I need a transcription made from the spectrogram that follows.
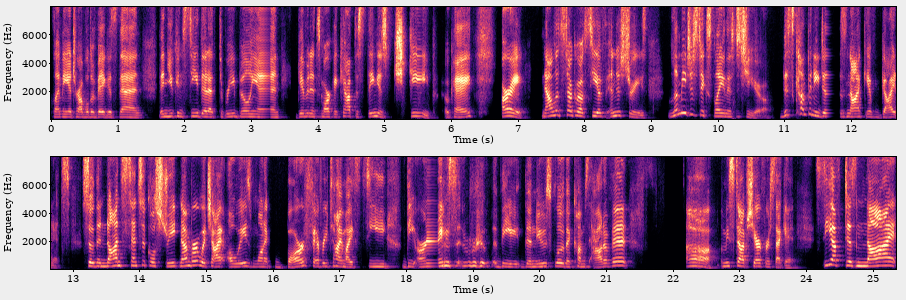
plenty of travel to Vegas then, then you can see that at 3 billion, given its market cap, this thing is cheap. Okay. All right. Now let's talk about CF Industries. Let me just explain this to you. This company does not give guidance. So the nonsensical street number, which I always want to barf every time I see the earnings, the, the news flow that comes out of it. Ah, oh, let me stop share for a second. CF does not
